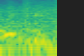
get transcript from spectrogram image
Oops.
